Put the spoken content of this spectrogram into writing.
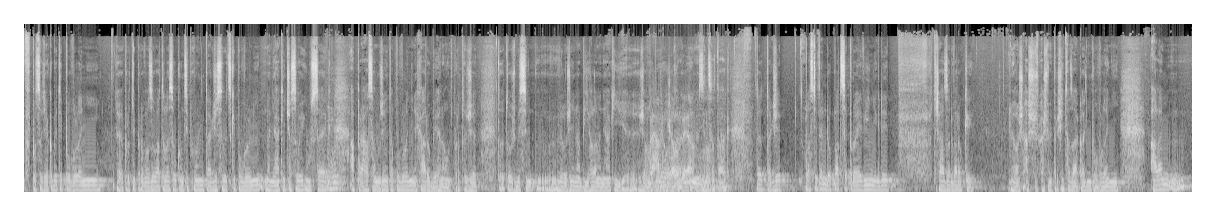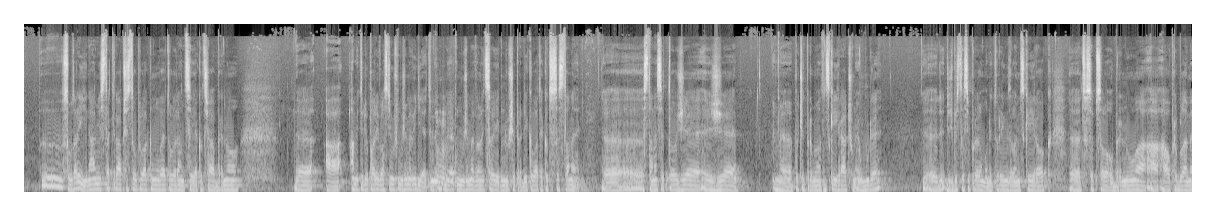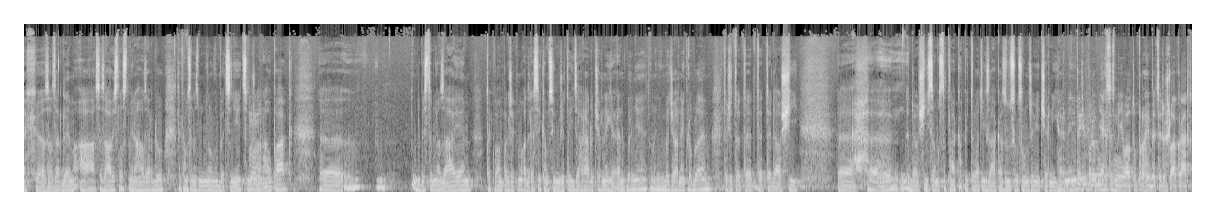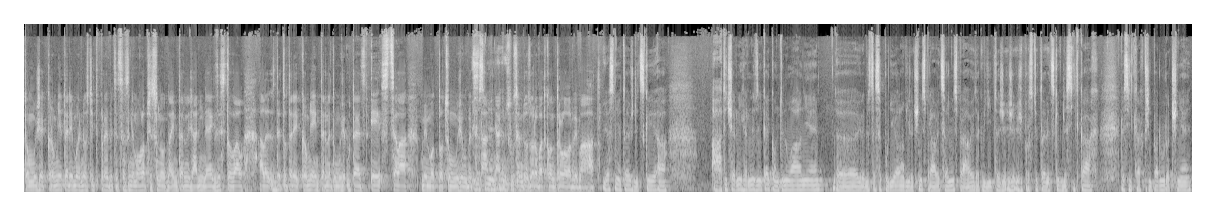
v podstatě jakoby ty povolení eh, pro ty provozovatele jsou koncipované tak, že jsou vždycky povolený na nějaký časový úsek mm-hmm. a Praha samozřejmě ta povolení nechá doběhnout, protože to, to už by si vyloženě nabíhala na nějaký žaloby, žaloby a mm-hmm. tak. Ta, takže vlastně ten dopad se projeví někdy třeba za dva roky jo, až, až, až vyprší ta základní povolení. Ale mm, jsou tady jiná města, která přistoupila k nulové toleranci, jako třeba Brno, e, a, a my ty dopady vlastně už můžeme vidět. My, my jako můžeme velice jednoduše predikovat, jako co se stane. E, stane se to, že, že e, počet problematických hráčů neubude, Eh, když byste si projel monitoring za loňský rok, eh, co se psalo o Brnu a, a, a o problémech s hazardem a se závislostmi na hazardu, tak tam se nezměnilo vůbec nic, možná hmm. naopak. Eh, kdybyste měl zájem, tak vám pak řeknu adresy, kam si můžete jít zahrát do Černých heren v Brně, to není vůbec žádný problém. Takže to, to, to, to je další Eh, eh, další samostatná kapitola těch zákazů jsou samozřejmě černý herny. Takže podobně, jak jste zmiňoval tu prohibici, došlo akorát k tomu, že kromě tedy možnosti prohibice se asi nemohla přesunout na internet, žádný neexistoval, ale zde to tedy kromě internetu může utéct i zcela mimo to, co může vůbec Jasně, stát nějakým způsobem dozorovat, kontrolovat, vymáhat. Jasně, to je vždycky a a ty černé herny vznikají kontinuálně. Eh, kdybyste se podíval na výroční zprávy, celní zprávy, tak vidíte, že, že, že prostě to je vždycky v desítkách, desítkách případů ročně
